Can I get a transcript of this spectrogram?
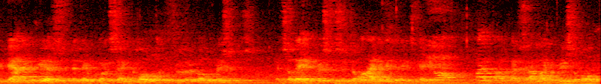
to gather gifts that they were going to send globally through their global missions. And so they had Christmas in July to get things kicked off. I thought that sounded like a reasonable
